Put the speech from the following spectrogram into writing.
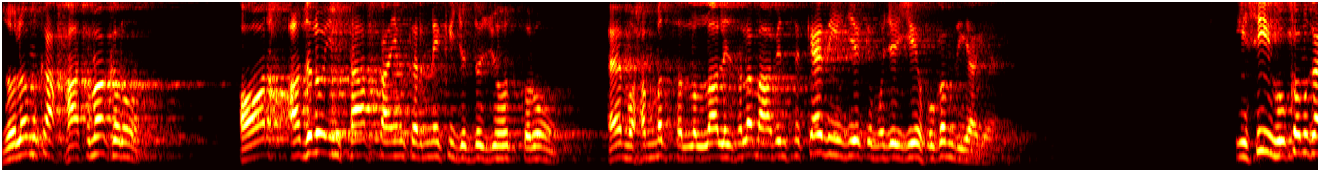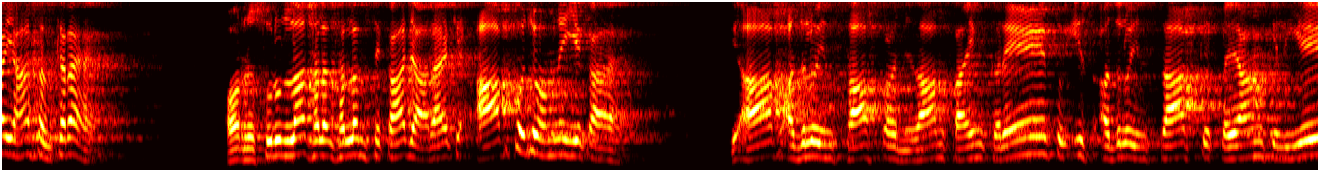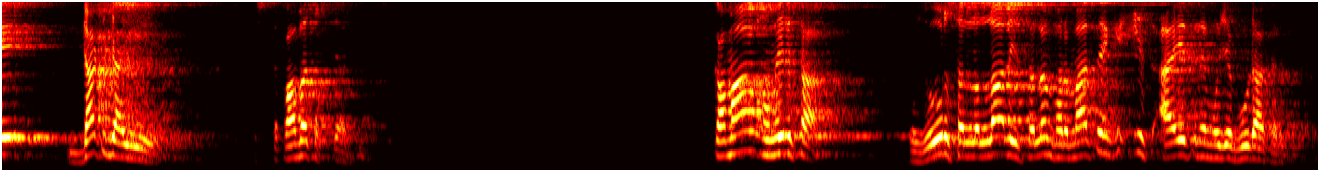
ظلم کا خاتمہ کروں اور عدل و انصاف قائم کرنے کی جد وجہد کروں۔ اے محمد صلی اللہ علیہ وسلم، آپ ان سے کہہ دیجیے کہ مجھے یہ حکم دیا گیا ہے۔ اسی حکم کا یہاں تذکرہ ہے۔ اور رسول اللہ صلی اللہ علیہ وسلم سے کہا جا رہا ہے کہ آپ کو جو ہم نے یہ کہا ہے کہ آپ عدل و انصاف کا نظام قائم کریں تو اس عدل و انصاف کے قیام کے لیے ڈٹ جائیے۔ استقامت اختیار کیجیے۔ کما عمر تھا حضور صلی اللہ علیہ وسلم فرماتے ہیں کہ اس آیت نے مجھے بوڑھا کر دیا۔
